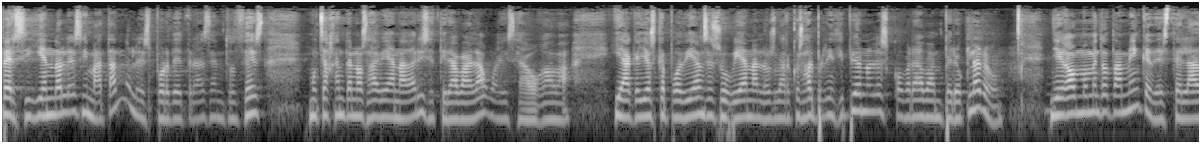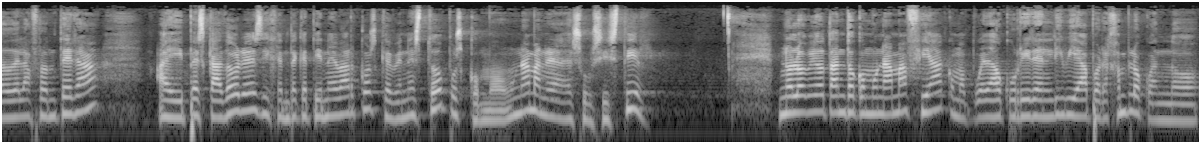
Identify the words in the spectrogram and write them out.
persiguiéndoles y matándoles por detrás. Entonces, mucha gente no sabía nadar y se tiraba al agua y se ahogaba. Y aquellos que podían se subían a los barcos. Al principio no les cobraban, pero claro, llega un momento también que de este lado de la frontera hay pescadores y gente que tiene barcos que ven esto pues como una manera de subsistir. No lo veo tanto como una mafia como pueda ocurrir en Libia, por ejemplo, cuando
